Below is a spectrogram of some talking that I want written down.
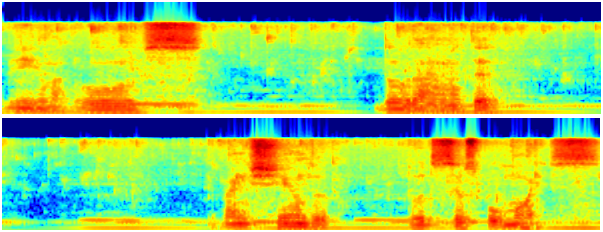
Brilha uma luz dourada que vai enchendo todos os seus pulmões.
